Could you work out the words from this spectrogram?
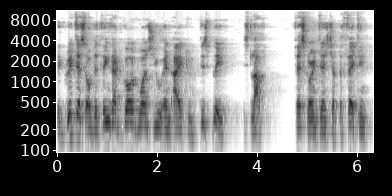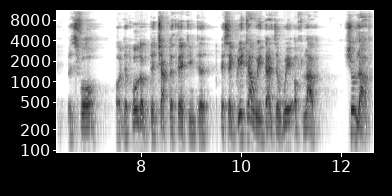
The greatest of the things that God wants you and I to display is love. First Corinthians chapter 13, verse 4, or the whole of the chapter 13, there's a greater way. That's the way of love. Show love.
